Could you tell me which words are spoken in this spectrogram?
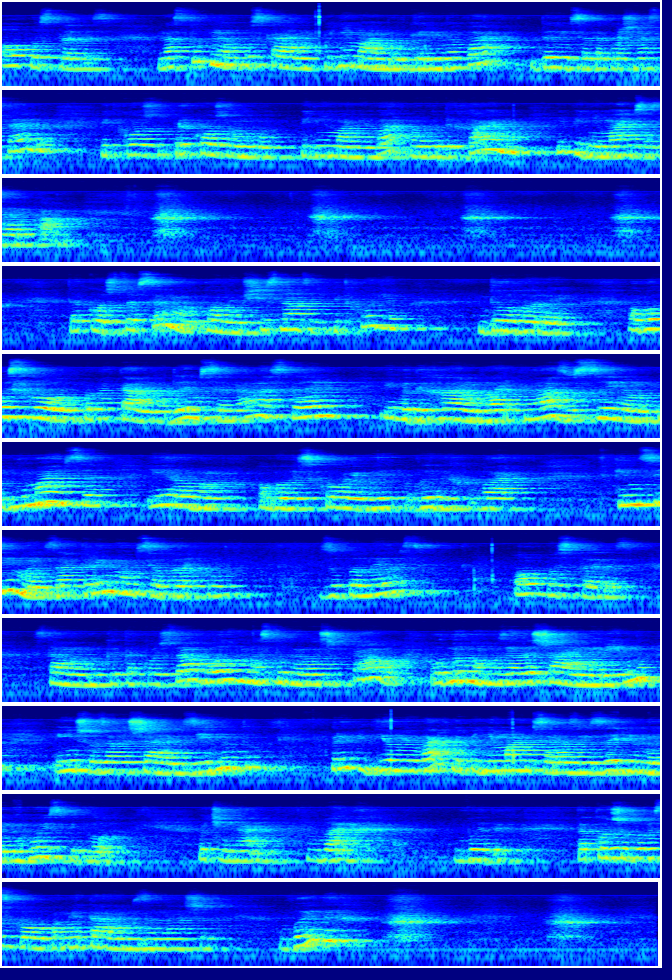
Опустились. Наступне опускаємо, піднімаємо руки рівно вверх, дивимося також на стелю. Під кож... При кожному підніманні вверх ми видихаємо і піднімаємося за руками. Також це все ми виконуємо 16 підходів до гори. Обов'язково пам'ятаємо, дивимося на стелю і видихаємо вверх на зусиллями. Піднімаємося і робимо обов'язковий видих вверх. В кінці ми затримуємося вверху, зупинились, опустились. Ставимо руки також за голову, наступне наша вправа. Одну ногу залишаємо рівно, іншу залишаємо зігнуту. Підйомі вверх ми піднімаємося разом з рівною ногою з підлоги. Починаємо вверх, видих. Також обов'язково пам'ятаємо за наш видих.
